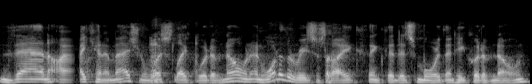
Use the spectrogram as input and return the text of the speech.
than I, I can imagine Westlake would have known. And one of the reasons I think that it's more than he could have known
